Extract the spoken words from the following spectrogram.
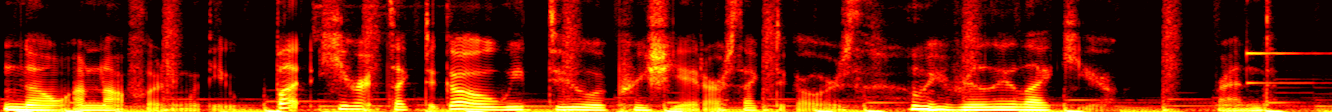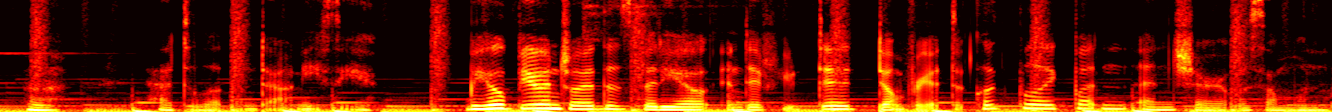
No, I'm not flirting with you, but here at Psych2Go, we do appreciate our Psych2Goers. We really like you, friend. Had to let them down easy. We hope you enjoyed this video, and if you did, don't forget to click the like button and share it with someone,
